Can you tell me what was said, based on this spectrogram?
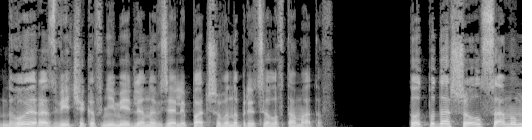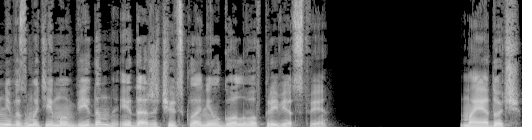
Двое разведчиков немедленно взяли падшего на прицел автоматов. Тот подошел самым невозмутимым видом и даже чуть склонил голову в приветствии. «Моя дочь»,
